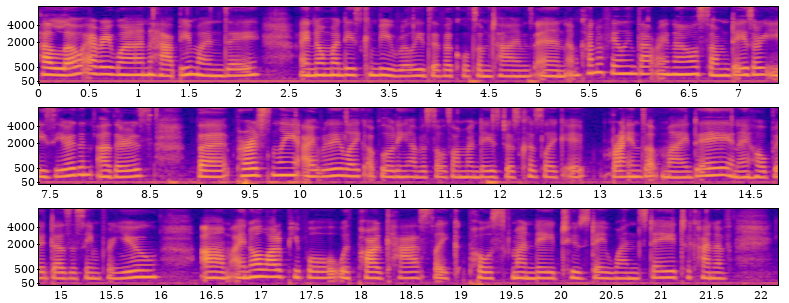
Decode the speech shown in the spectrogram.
Hello, everyone. Happy Monday. I know Mondays can be really difficult sometimes, and I'm kind of feeling that right now. Some days are easier than others, but personally, I really like uploading episodes on Mondays just because, like, it brightens up my day, and I hope it does the same for you. Um, I know a lot of people with podcasts like post Monday, Tuesday, Wednesday to kind of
